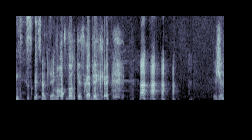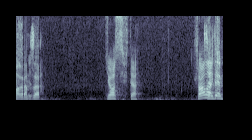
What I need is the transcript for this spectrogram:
Diskotek. Vozdux diskotek. İş Yes, mağaramıza. Yosifdə. Uşaqlar Seftem.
